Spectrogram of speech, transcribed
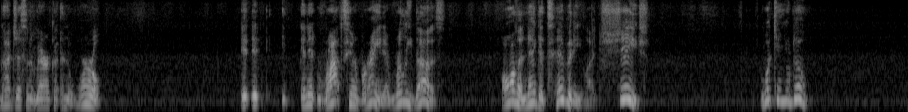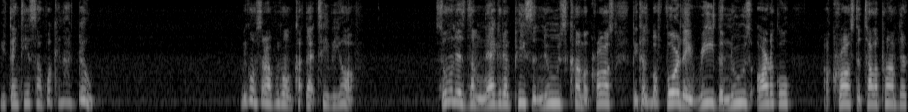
not just in America, in the world. It, it it and it rots your brain. It really does. All the negativity, like sheesh. What can you do? You think to yourself, what can I do? We're gonna start off, we're gonna cut that TV off. Soon as some negative piece of news come across, because before they read the news article across the teleprompter,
